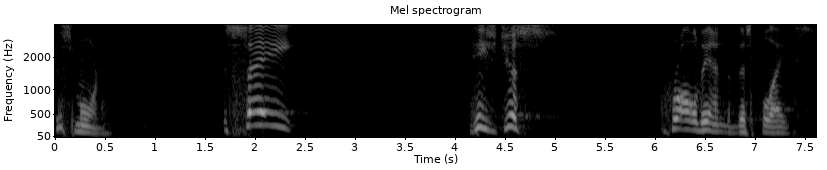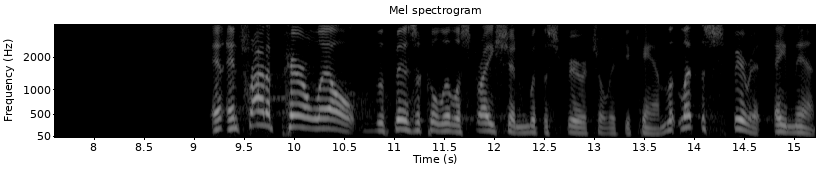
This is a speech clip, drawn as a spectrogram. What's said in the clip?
this morning. Say he's just crawled into this place. And, and, try to parallel the physical illustration with the spiritual if you can. Let, let the Spirit, amen,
